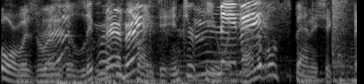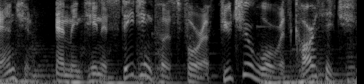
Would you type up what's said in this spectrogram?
Or was Rome deliberately maybe. trying to interfere Maybe. with Hannibal's Spanish expansion and maintain a staging post for a future war with Carthage?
